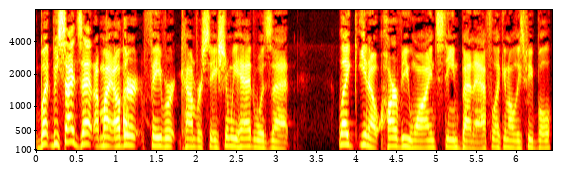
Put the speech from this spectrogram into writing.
but besides that, my other favorite conversation we had was that, like, you know, Harvey Weinstein, Ben Affleck, and all these people.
